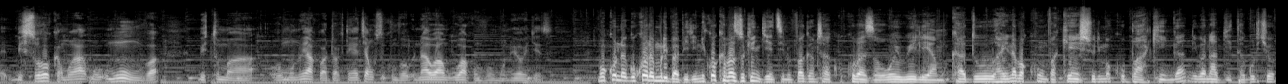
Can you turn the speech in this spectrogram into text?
eh, bisohoka umwumva bituma uwo muntu yakwatractinga cyangwa se nawe wakumva uwo muntu yogeza mukunda gukora muri babiri. Niko kabazo k'ingenzi numvaga nshaka kukubaza wowe William Kadu. Hari n'abakumva kenshi urimo kubakinga niba nabyita gutyo.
